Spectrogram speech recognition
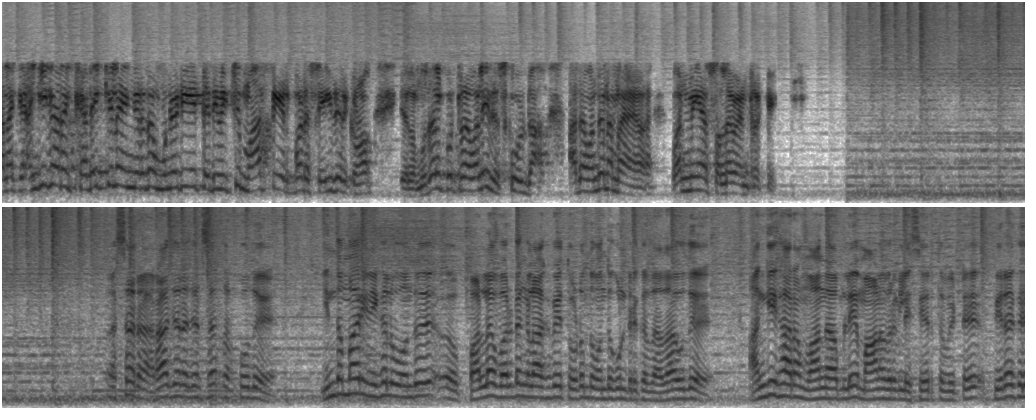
தனக்கு அங்கீகாரம் கிடைக்கலங்கிறத முன்னாடியே தெரிவிச்சு மாற்று ஏற்பாடு செய்திருக்கணும். இதுல முதல் குற்றவாளி இந்த ஸ்கூல் தான். அதை வந்து நம்ம வன்மையா சொல்ல வேண்டியிருக்கு. சார் ராஜராஜன் சார் தற்போது இந்த மாதிரி நிகழ்வு வந்து பல வருடங்களாகவே தொடர்ந்து வந்து கொண்டிருக்கிறது. அதாவது அங்கீகாரம் வாங்காமலே மாணவர்களை சேர்த்துவிட்டு பிறகு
